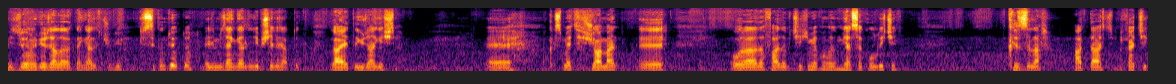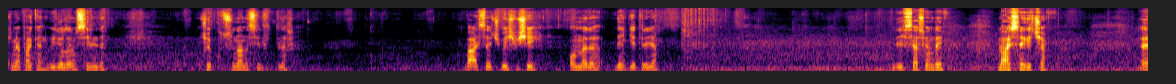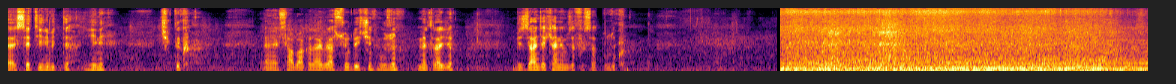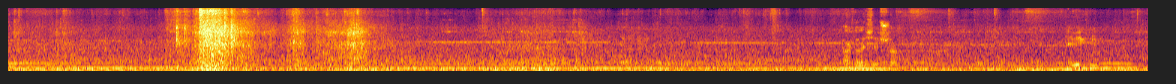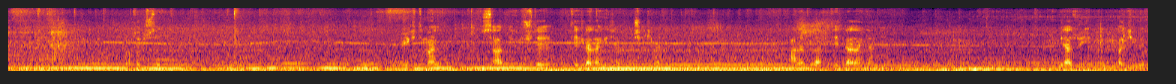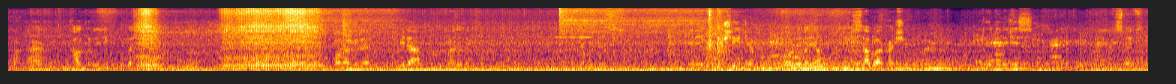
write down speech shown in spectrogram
Biz de onu göze alaraktan geldik çünkü. Sıkıntı yoktu. Elimizden geldiğince bir şeyler yaptık. Gayet de güzel geçti. E, kısmet şu an ben e, oralarda fazla bir çekim yapamadım. Yasak olduğu için kızdılar. Hatta birkaç çekim yaparken videolarım silindi. Çöp kutusundan da sildirdiler. Varsa 3-5 bir şey onları denk getireceğim. Bir de istasyondayım. Mersin'e geçeceğim. Ee, set yeni bitti. Yeni çıktık. Ee, sabaha kadar biraz sürdüğü için uzun metrajlı. Biz de ancak kendimize fırsat bulduk. Arkadaşlar şu an eve gidiyorum. Otobüste. Büyük ihtimal saat 3'te tekrardan geleceğim çekime. Aradılar tekrardan geldi. Biraz uyuyayım bakayım duruma. Ha, kalkabilecek durumda. Ona göre bir daha hazırlık yapacağız. Yine ikinci üçte gideceğim. Orada olacağım. Sabaha karşı. Yine döneceğiz. Kısmet.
